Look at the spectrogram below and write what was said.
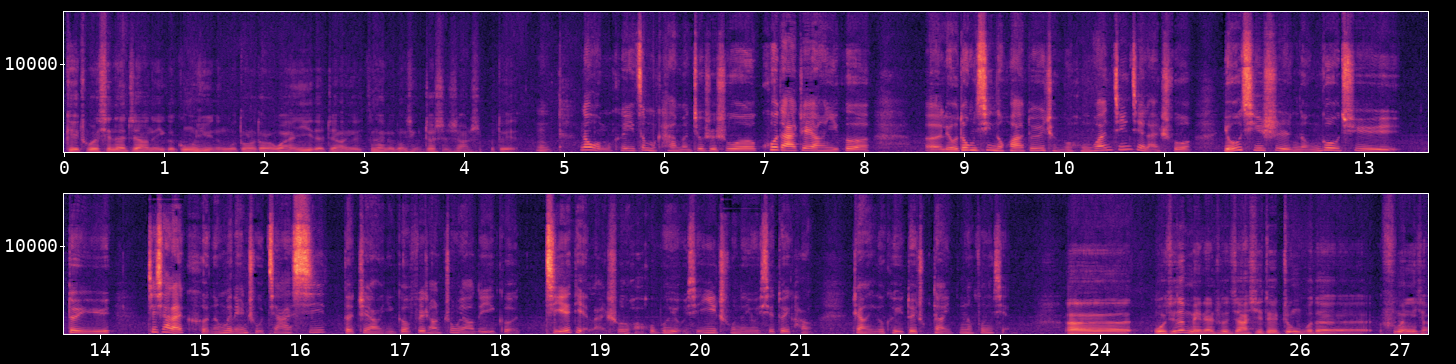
给出了现在这样的一个工具，能够多少多少万亿的这样一个增加流动性，这实际上是不对的。嗯，那我们可以这么看嘛，就是说扩大这样一个呃流动性的话，对于整个宏观经济来说，尤其是能够去对于接下来可能美联储加息的这样一个非常重要的一个节点来说的话，会不会有一些益处呢？有一些对抗这样一个可以对冲掉一定的风险？呃，我觉得美联储的加息对中国的负面影响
